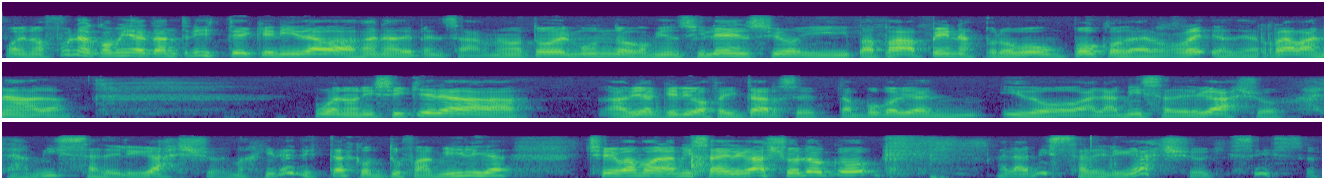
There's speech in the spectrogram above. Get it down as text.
Bueno, fue una comida tan triste que ni daba ganas de pensar, ¿no? Todo el mundo comió en silencio y papá apenas probó un poco de, de rabanada. Bueno, ni siquiera había querido afeitarse, tampoco habían ido a la misa del gallo. A la misa del gallo, imagínate, estás con tu familia, che, vamos a la misa del gallo, loco. A la misa del gallo, ¿qué es eso?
